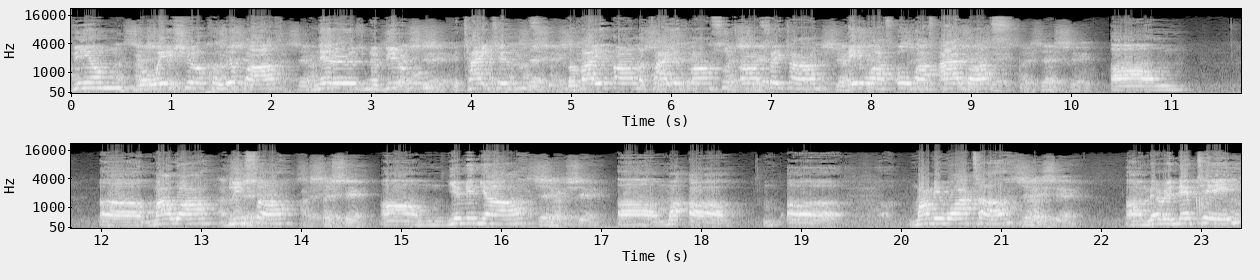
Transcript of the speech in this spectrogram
Vim, Zoatia, Kalipos, Netters, Nibiru, the Titans, Leviathan, Leviathan, Sutan, Satan, Awas, Obas, Ibas, um, uh, Mawa, Lisa, um, Yeminya, uh, Ma, uh, uh, Mami Wata, uh, Marinette,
